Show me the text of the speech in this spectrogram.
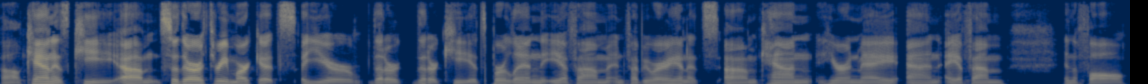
Uh, Cannes is key. Um, so there are three markets a year that are that are key. It's Berlin, the EFM in February, and it's um, Cannes here in May, and AFM in the fall.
